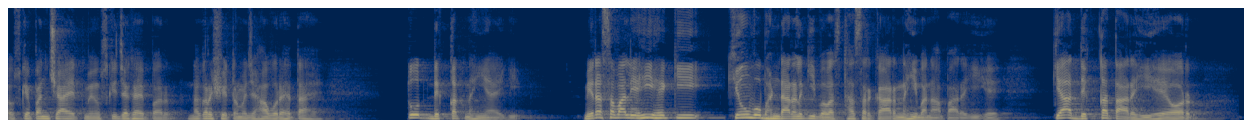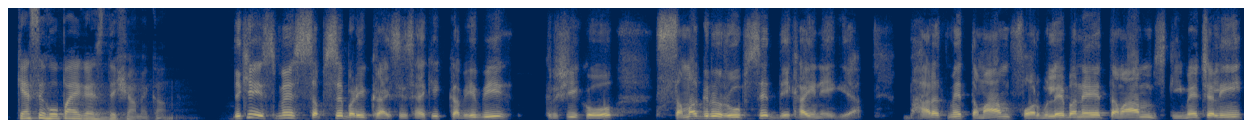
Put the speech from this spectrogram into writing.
उसके पंचायत में, उसकी जगह पर, नगर क्षेत्र में जहाँ वो रहता है तो दिक्कत नहीं आएगी। मेरा सवाल यही है कि क्यों वो भंडारण की व्यवस्था सरकार नहीं बना पा रही है? क्या दिक्कत आ रही है? और कैसे हो पाएगा इस दिशा में काम? देखिए, इसमें सबसे बड़ी क्राइसिस है कि कभी भी कृषि को समग्र रूप से देखा ही नहीं गया। भारत में तमाम फॉर्मूले बने, तमाम स्कीमें चली,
